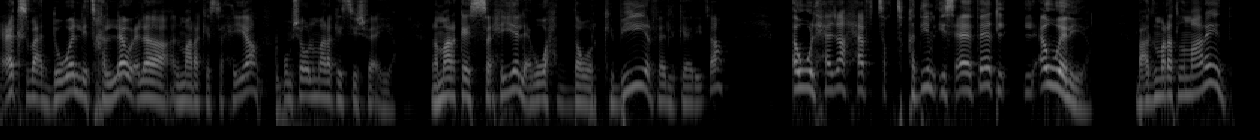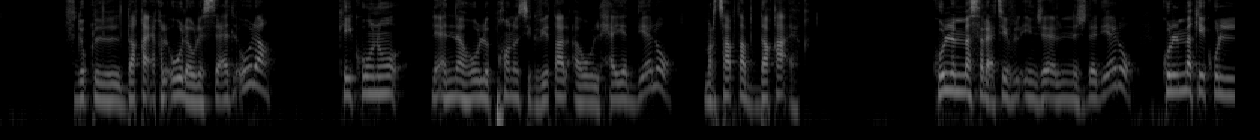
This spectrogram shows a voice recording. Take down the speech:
عكس بعض الدول اللي تخلاو على المراكز الصحية ومشاو للمراكز الاستشفائيه المراكز الصحية لعبوا واحد الدور كبير في هذه الكارثة. أول حاجة حفظ تقديم الإسعافات الأولية. بعض المرات المريض في دوك الدقائق الأولى ولا الساعات الأولى كيكونوا لأنه le pronostic vital أو الحياة ديالو مرتبطة بالدقائق. كل ما سرعتي في الانجاء النجدة ديالو كل ما كيكون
